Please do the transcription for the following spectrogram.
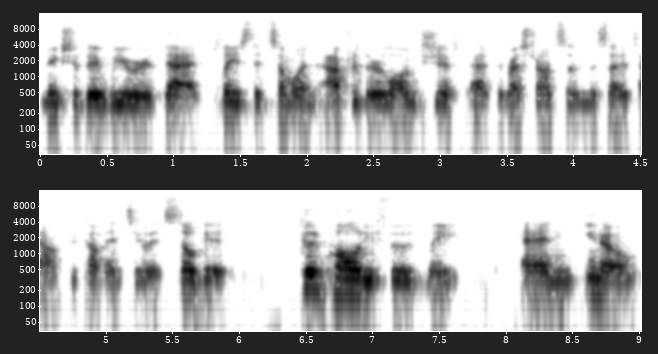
make sure that we were that place that someone after their long shift at the restaurants on the side of town could come into and still get good quality food late. And you know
